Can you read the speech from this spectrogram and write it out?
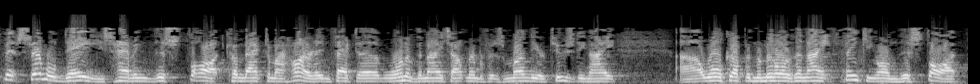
spent several days having this thought come back to my heart. In fact, uh, one of the nights, I don't remember if it was Monday or Tuesday night, uh, I woke up in the middle of the night thinking on this thought.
